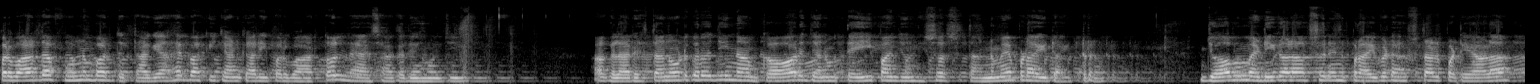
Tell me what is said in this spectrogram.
ਪਰਿਵਾਰ ਦਾ ਫੋਨ ਨੰਬਰ ਦਿੱਤਾ ਗਿਆ ਹੈ। ਬਾਕੀ ਜਾਣਕਾਰੀ ਪਰਿਵਾਰ ਤੋਂ ਲੈ ਸਕਦੇ ਹੋ ਜੀ। ਅਗਲਾ ਰਿਸ਼ਤਾ ਨੋਟ ਕਰੋ ਜੀ। ਨਾਮ ਕੌਰ, ਜਨਮ 23/5/1997 ਪੜ੍ਹਾਈ ਡਾਕਟਰ। ਜੌਬ ਮੈਡੀਕਲ ਅਫਸਰ ਇਨ ਪ੍ਰਾਈਵੇਟ ਹਸਪਤਾਲ ਪਟਿਆਲਾ।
